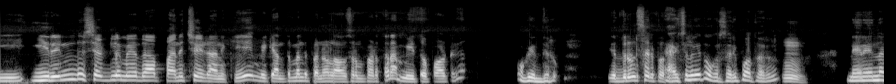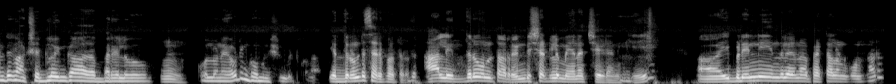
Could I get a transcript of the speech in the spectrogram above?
ఈ ఈ రెండు షెడ్ల మీద పని చేయడానికి మీకు ఎంతమంది పని వాళ్ళు అవసరం పడతారా? మీతో పాటుగా? ఒక ఇద్దరు. ఇద్దరు సరిపోతారు. యాక్చువల్గా అయితే ఒకరు సరిపోతారు. ఉమ్, నేను ఏంటంటే నాకు షెడ్లో ఇంకా బర్రెలు. కోళ్ళు ఉన్నాయి కాబట్టి ఇంకో మిషన్ పెట్టుకున్నా. ఇద్దరుంటే సరిపోతారు. వాళ్ళు ఇద్దరు ఉంటారు రెండు షెడ్లు మేనేజ్ చేయడానికి. ఇప్పుడు ఎన్ని ఇందులో పెట్టాలనుకుంటున్నారు?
